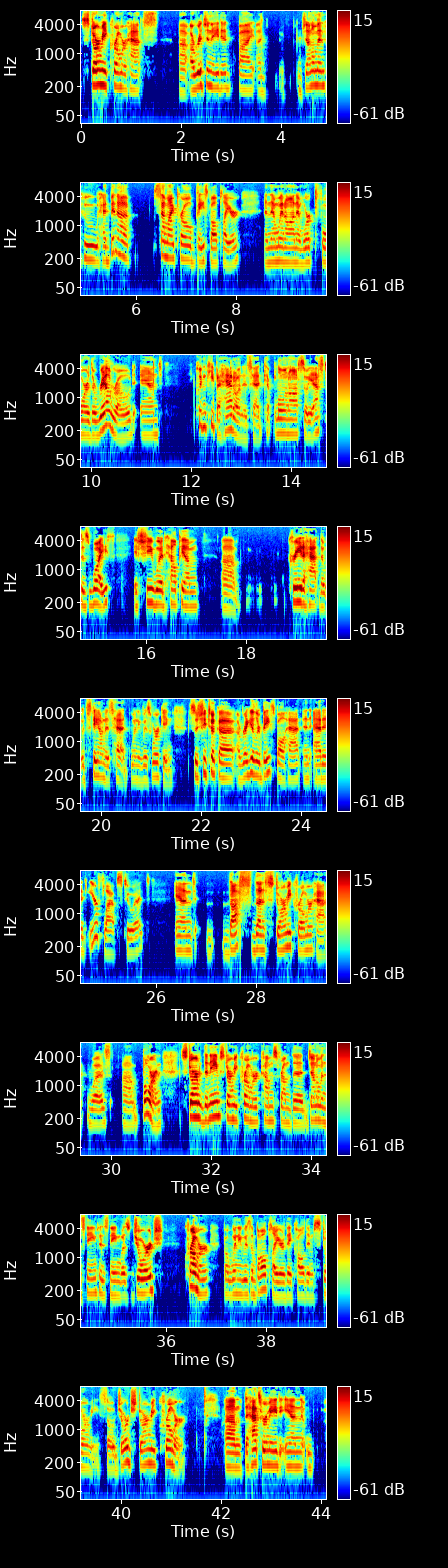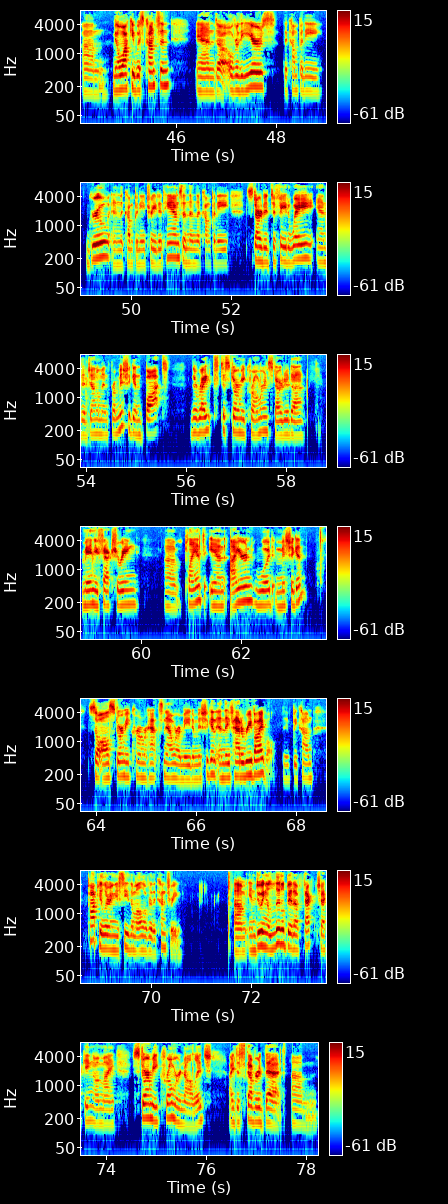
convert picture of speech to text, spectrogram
Stormy Kromer hats uh, originated by a gentleman who had been a semi pro baseball player and then went on and worked for the railroad and couldn't keep a hat on his head, kept blowing off. So he asked his wife if she would help him uh, create a hat that would stay on his head when he was working. So she took a, a regular baseball hat and added ear flaps to it. And thus the Stormy Kromer hat was um, born. Storm, the name Stormy Kromer comes from the gentleman's name. His name was George Kromer, but when he was a ball player, they called him Stormy. So George Stormy Kromer. Um, the hats were made in um, Milwaukee, Wisconsin, and uh, over the years, the company grew and the company traded hands and then the company started to fade away. And a gentleman from michigan bought the rights to stormy kromer and started a manufacturing uh, plant in ironwood michigan. So all stormy kromer hats now are made in michigan and they've had a revival. They've become popular and you see them all over the country. Um, in doing a little bit of fact checking on my stormy kromer knowledge I discovered that um,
